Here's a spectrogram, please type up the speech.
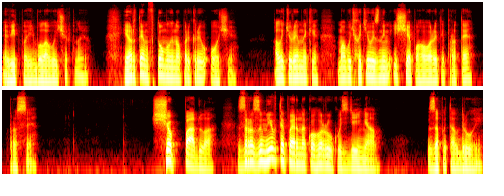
Відповідь була вичерпною, і Артем втомлено прикрив очі. Але тюремники, мабуть, хотіли з ним іще поговорити про те, про се. Що падло? Зрозумів тепер, на кого руку здійняв? запитав другий.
